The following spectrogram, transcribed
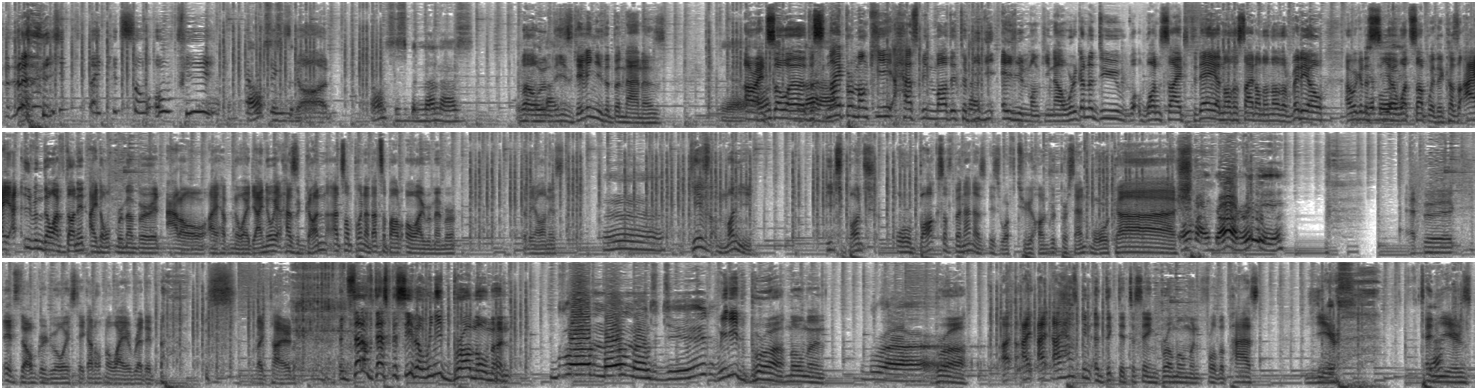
like it's so OP. Everything's the- gone. I want these bananas. Well, he's giving you the bananas. Yeah. All right, so uh, the banana. sniper monkey has been modded to be the alien monkey. Now we're gonna do w- one side today, another side on another video, and we're gonna Yeah, see uh, what's up with it. Cause I, even though I've done it, I don't remember it at all. I have no idea. I know it has a gun at some point, and that's about all I remember. To be honest, Mm, give money. Each bunch or box of bananas is worth 200% more cash. oh my god, really? Epic. It's the upgrade we always take. I don't know why I read it. I'm like tired. Instead of Despacito, we need bruh moment. Bro moment, dude. We need bruh moment. Bruh. Bruh. I, I, I, have been addicted to saying bruh moment for the past year. 10 Yeah? years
